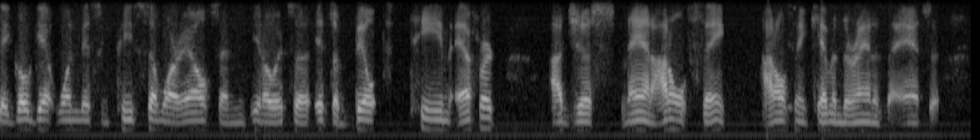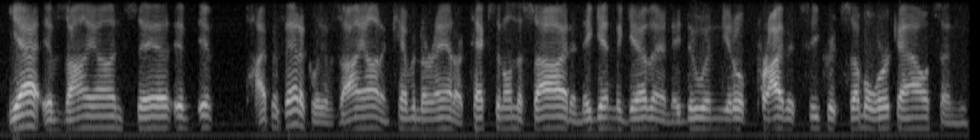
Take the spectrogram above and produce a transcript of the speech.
they go get one missing piece somewhere else, and you know, it's a it's a built team effort. I just, man, I don't think I don't think Kevin Durant is the answer. Yeah, if Zion said, if, if hypothetically, if Zion and Kevin Durant are texting on the side and they getting together and they doing, you know, private secret summer workouts and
